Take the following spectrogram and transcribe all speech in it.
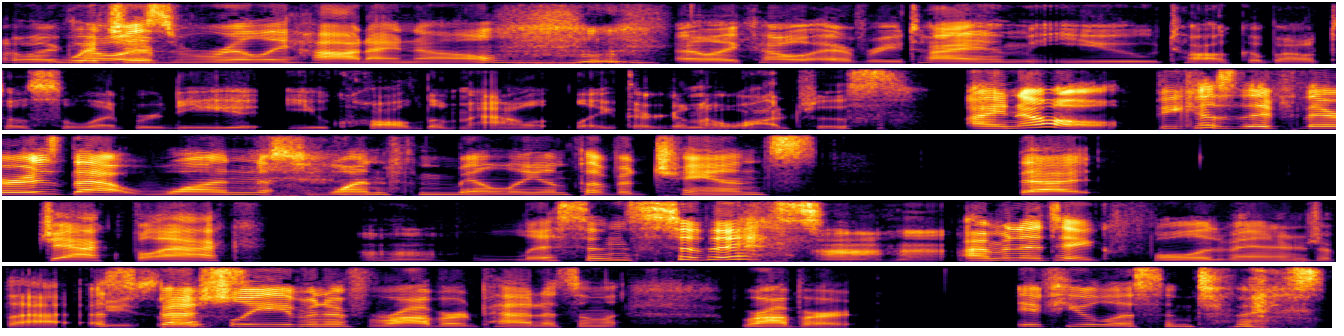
Like Which is really hot, I know. I like how every time you talk about a celebrity, you call them out like they're gonna watch this. I know because if there is that one one millionth of a chance that Jack Black Uh huh. listens to this, Uh huh. I'm gonna take full advantage of that. Jesus. Especially even if Robert Pattinson, Robert, if you listen to this,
